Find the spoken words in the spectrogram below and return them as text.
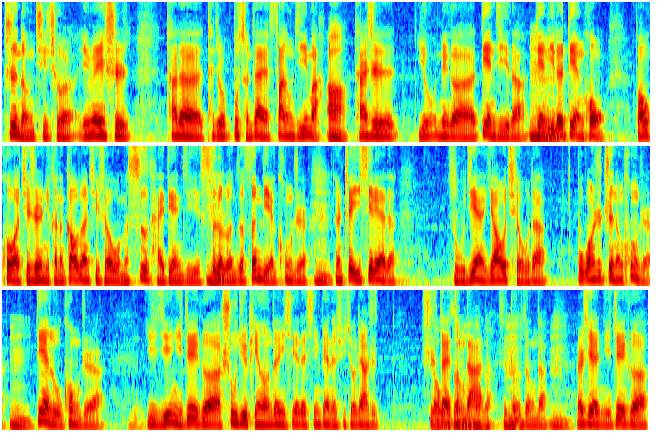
智能汽车，因为是它的它就不存在发动机嘛，啊它是有那个电机的嗯电机的电控。包括其实你可能高端汽车，我们四台电机、四个轮子分别控制，嗯。但这一系列的组件要求的不光是智能控制、嗯。电路控制，以及你这个数据平衡的一些的芯片的需求量是是在增大的陡的，是陡增的。嗯。而且你这个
